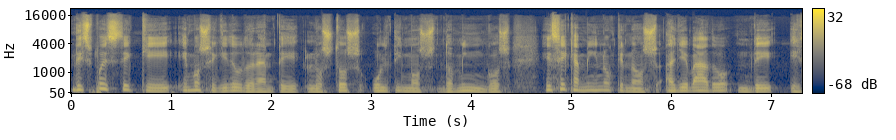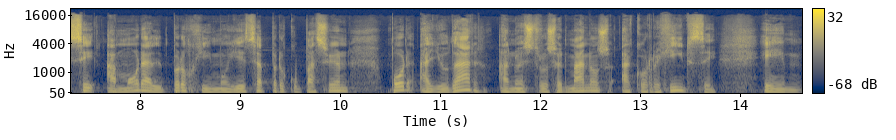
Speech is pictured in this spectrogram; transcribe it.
Después de que hemos seguido durante los dos últimos domingos ese camino que nos ha llevado de ese amor al prójimo y esa preocupación por ayudar a nuestros hermanos a corregirse, em,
